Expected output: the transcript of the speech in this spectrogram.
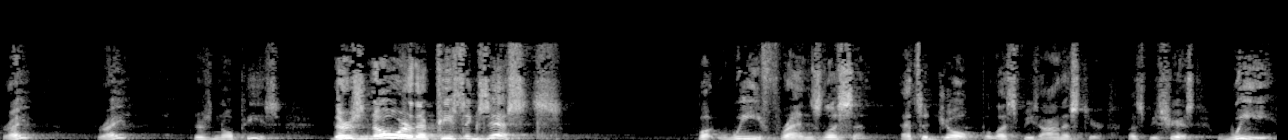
Right? Right? There's no peace. There's nowhere that peace exists. But we, friends, listen. That's a joke, but let's be honest here. Let's be serious. We,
